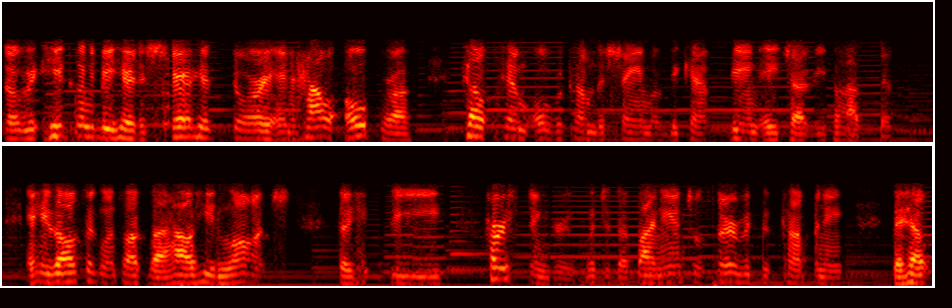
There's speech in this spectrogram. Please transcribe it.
So he's going to be here to share his story and how Oprah helped him overcome the shame of become, being HIV positive. And he's also going to talk about how he launched the, the Hurston Group, which is a financial services company that helps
